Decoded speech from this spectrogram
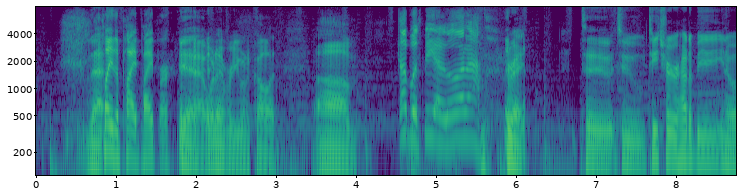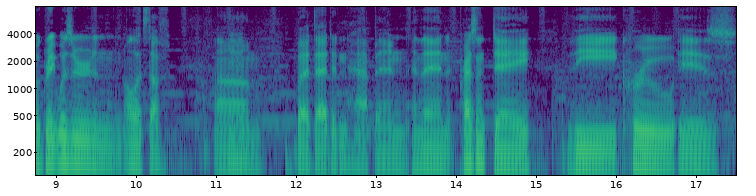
that Play the Pied Piper. yeah, whatever you want to call it. Um, Come with me, Elora. right to to teach her how to be you know a great wizard and all that stuff um but that didn't happen and then present day the crew is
